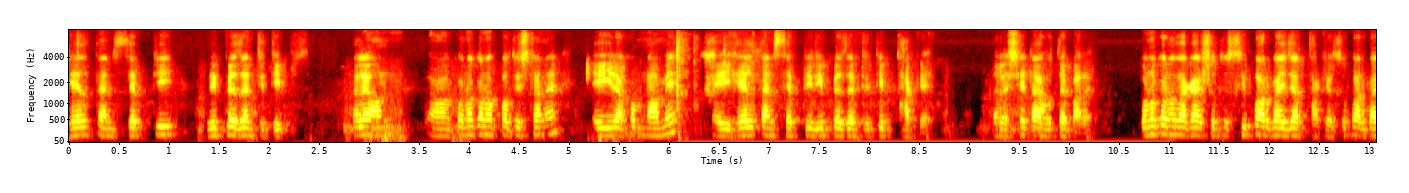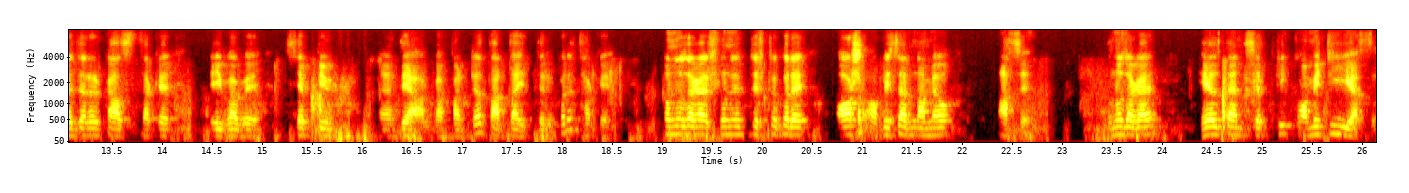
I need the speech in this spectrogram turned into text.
হেলথ অ্যান্ড সেফটি রিপ্রেজেন্টেটিভ তাহলে কোন কোন প্রতিষ্ঠানে এই রকম নামে এই হেলথ অ্যান্ড সেফটি রিপ্রেজেন্টেটিভ থাকে। তাহলে সেটা হতে পারে। কোন কোন জায়গায় শুধু সুপারভাইজার থাকে সুপারভাইজারের কাজ থাকে, এইভাবে সেফটি দেওয়ার ব্যাপারটা তার দায়িত্বের উপরে থাকে। কোন জায়গায় সুনির্দিষ্ট করে অস অফিসার নামেও আছে। কোন জায়গায় হেলথ অ্যান্ড সেফটি কমিটি আছে।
